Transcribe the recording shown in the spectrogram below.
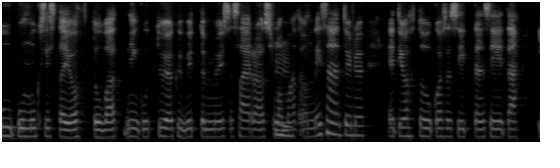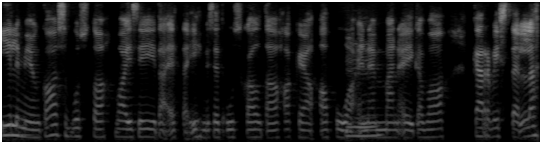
uupumuksista johtuvat niin kuin työkyvyttömyys ja sairauslomat mm. on lisääntynyt, että johtuuko se sitten siitä ilmiön kasvusta vai siitä, että ihmiset uskaltaa hakea apua mm. enemmän eikä vaan kärvistellä,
